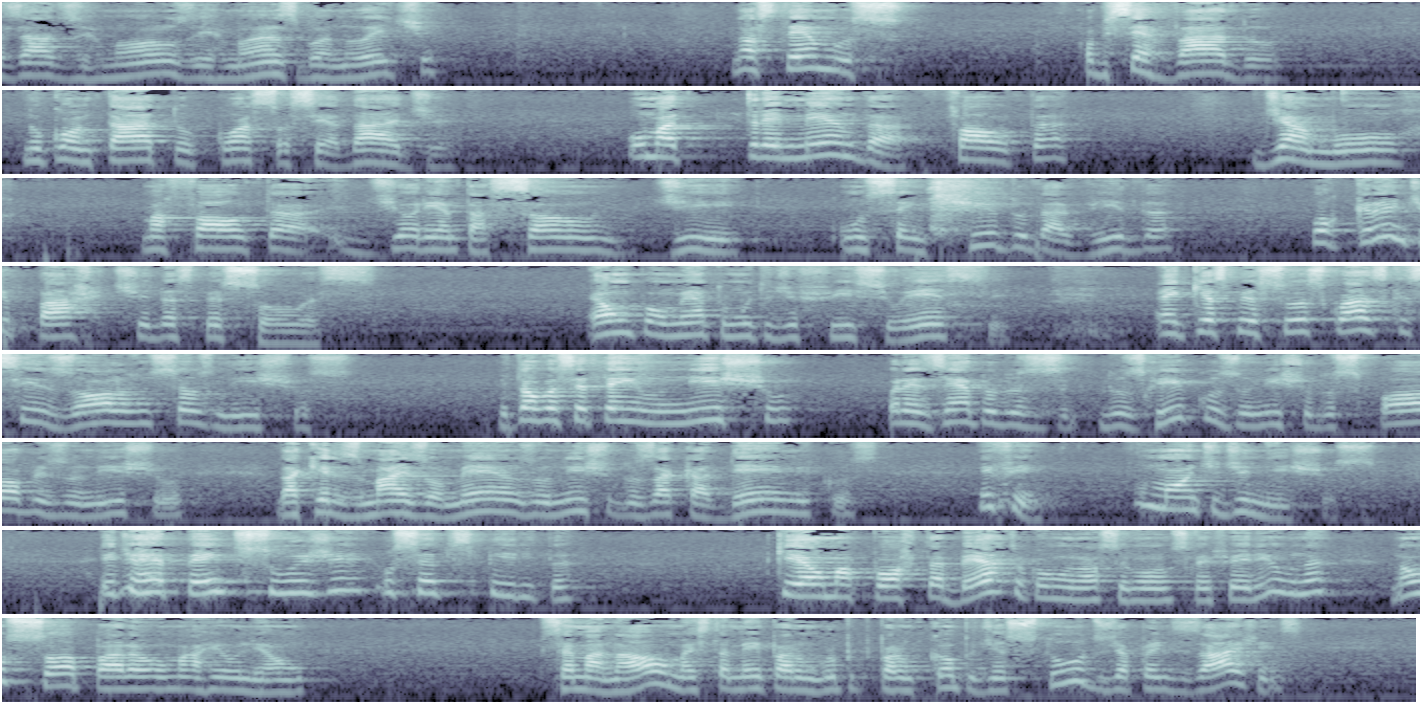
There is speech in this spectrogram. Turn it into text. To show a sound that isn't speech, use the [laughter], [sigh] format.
Prezados irmãos e irmãs, boa noite. Nós temos observado no contato com a sociedade uma tremenda falta de amor, uma falta de orientação, de um sentido da vida por grande parte das pessoas. É um momento muito difícil esse, em que as pessoas quase que se isolam nos seus nichos. Então você tem um nicho, por exemplo, dos, dos ricos, o nicho dos pobres, o nicho daqueles mais ou menos, o nicho dos acadêmicos, enfim, um monte de nichos. E de repente surge o centro espírita, que é uma porta aberta, como o nosso irmão se referiu, né? não só para uma reunião semanal, mas também para um grupo, para um campo de estudos, de aprendizagens.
